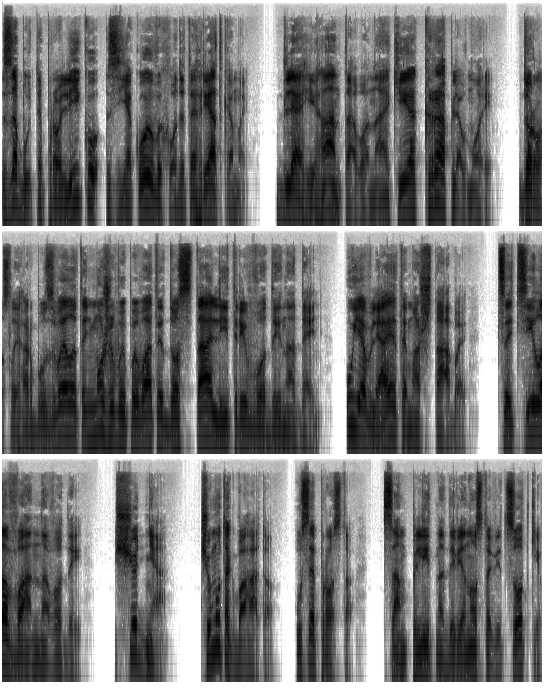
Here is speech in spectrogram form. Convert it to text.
Забудьте про лійку, з якою ви ходите грядками. Для гіганта вона як крапля в морі. Дорослий гарбуз велетень може випивати до 100 літрів води на день. Уявляєте масштаби? Це ціла ванна води. Щодня. Чому так багато? Усе просто. Сам плід на 90%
